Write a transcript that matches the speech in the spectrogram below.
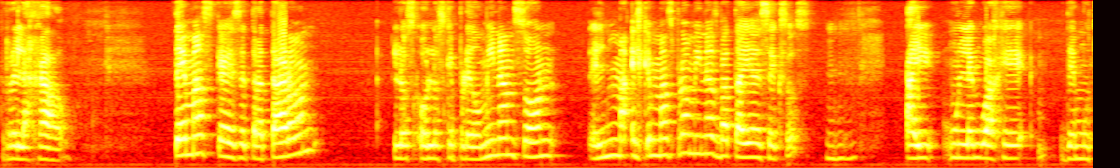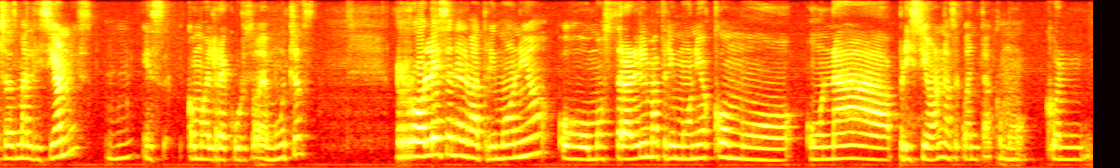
relajado. Temas que se trataron, los, o los que predominan son, el, el que más predomina es batalla de sexos hay un lenguaje de muchas maldiciones, es como el recurso de muchos. Roles en el matrimonio o mostrar el matrimonio como una prisión, ¿no se cuenta? Como con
